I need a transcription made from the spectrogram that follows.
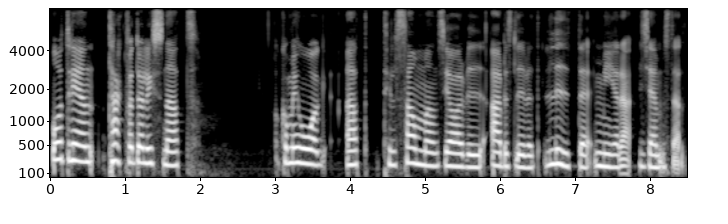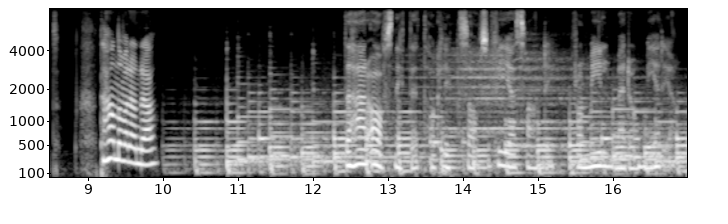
Återigen, tack för att du har lyssnat. Och kom ihåg att tillsammans gör vi arbetslivet lite mera jämställt. Ta hand om varandra. Det här avsnittet har klippts av Sofia Svandi från Mill Meadow Media.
